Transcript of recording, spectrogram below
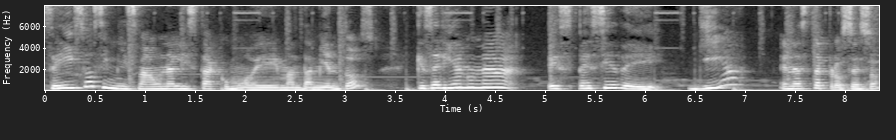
se hizo a sí misma una lista como de mandamientos que serían una especie de guía en este proceso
